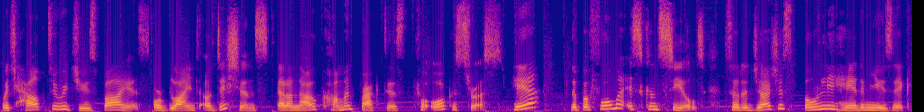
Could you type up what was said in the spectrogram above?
which help to reduce bias, or blind auditions that are now common practice for orchestras. Here, the performer is concealed, so the judges only hear the music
